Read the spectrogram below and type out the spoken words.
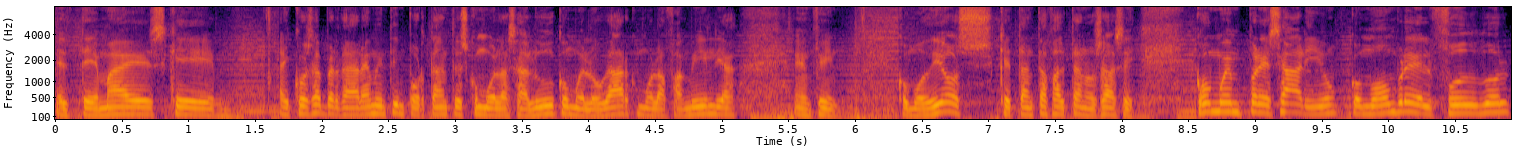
El tema es que hay cosas verdaderamente importantes como la salud, como el hogar, como la familia, en fin, como Dios que tanta falta nos hace. Como empresario, como hombre del fútbol,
